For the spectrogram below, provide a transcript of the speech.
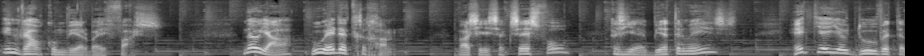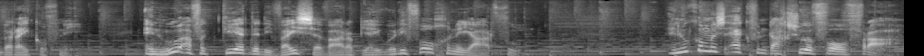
en welkom weer by Vars. Nou ja, hoe het dit gegaan? Was jy suksesvol? Is jy 'n beter mens? Het jy jou doelwitte bereik of nie? En hoe affekteer dit die wyse waarop jy oor die volgende jaar voel? En hoekom is ek vandag so vol vrae?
